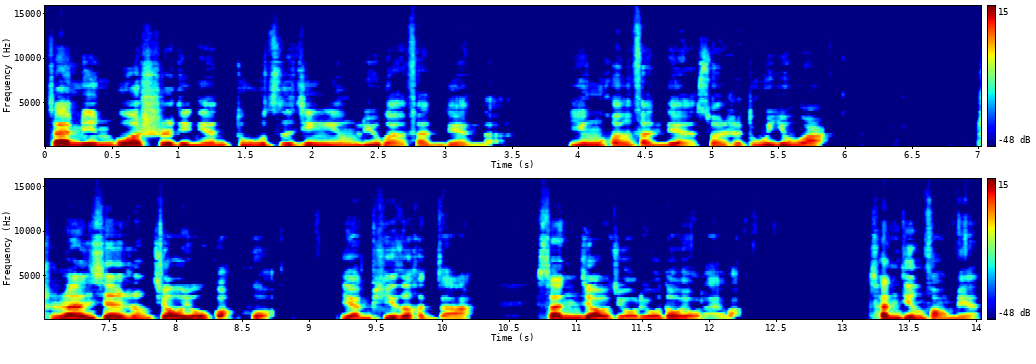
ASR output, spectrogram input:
在民国十几年独资经营旅馆饭店的营环饭店算是独一无二。芷安先生交友广阔，眼皮子很杂，三教九流都有来往。餐厅方面。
